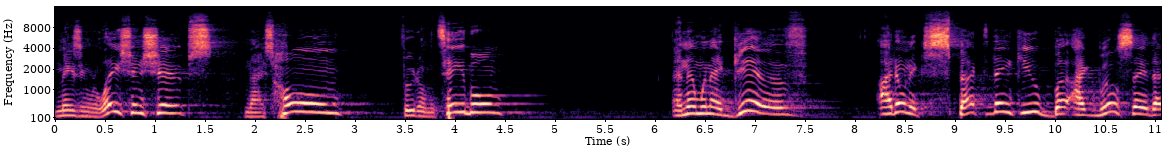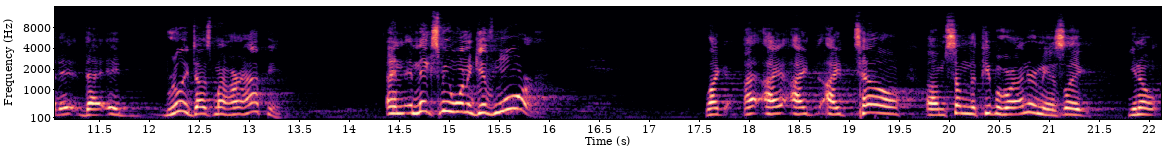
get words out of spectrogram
amazing relationships, nice home, food on the table. And then when I give, I don't expect thank you, but I will say that it, that it really does my heart happy. And it makes me want to give more. Like, I, I, I tell um, some of the people who are under me, it's like, you know,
